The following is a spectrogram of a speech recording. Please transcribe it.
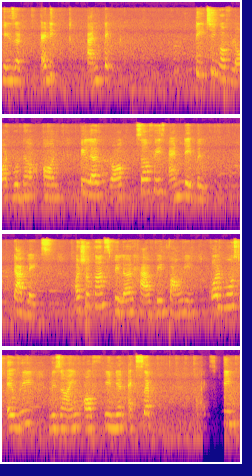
his edict and teaching of Lord Buddha on pillar, rock, surface and table tablets. Ashokan's pillar have been found in almost every design of Indian except extreme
